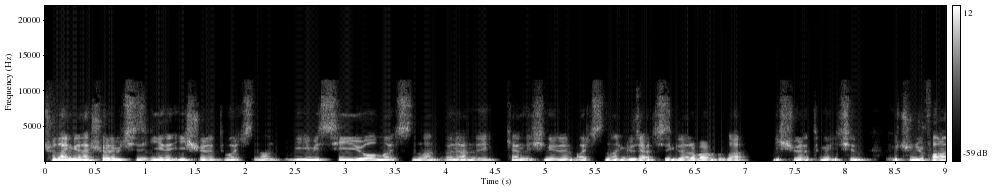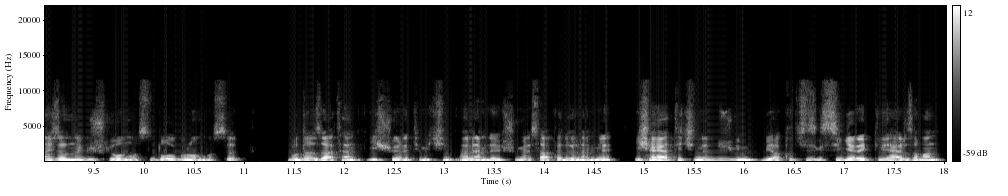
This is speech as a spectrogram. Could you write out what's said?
Şuradan gelen şöyle bir çizgi yine iş yönetimi açısından, iyi bir CEO olma açısından önemli. Kendi işini yönetme açısından güzel çizgiler var burada. iş yönetimi için. Üçüncü falanjlarında güçlü olması, dolgun olması bu da zaten iş yönetimi için önemli. Şu mesafede önemli. İş hayatı içinde düzgün bir akıl çizgisi gerekli her zaman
